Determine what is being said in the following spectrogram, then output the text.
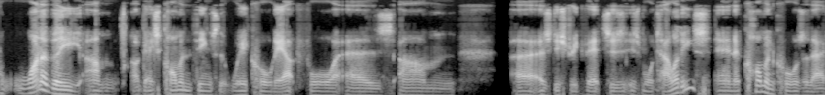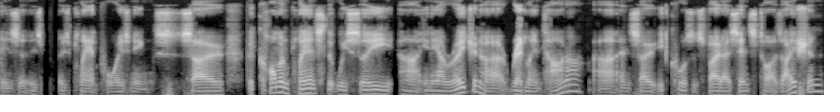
One of the, um, I guess, common things that we're called out for as um, uh, as district vets is, is, mortalities, and a common cause of that is, is, is plant poisonings. So the common plants that we see uh, in our region are red lantana, uh, and so it causes photosensitization.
